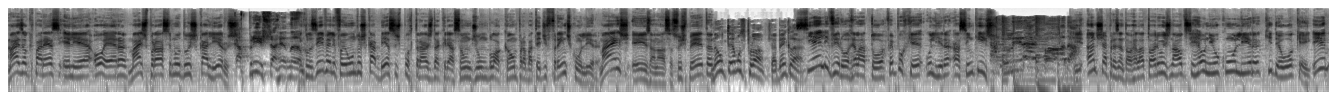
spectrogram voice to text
Mas ao que parece, ele é ou era mais próximo dos calheiros. Capricha, Renan. Inclusive, ele foi um dos cabeças por trás da criação de um blocão pra bater de frente com o Lira. Mas, eis a nossa suspeita. não temos prova, já bem claro. Se ele virou relator, foi porque o Lira assim quis. O Lira é foda! E antes de apresentar o relatório, o Isnaldo se reuniu com o Lira, que deu o ok. E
